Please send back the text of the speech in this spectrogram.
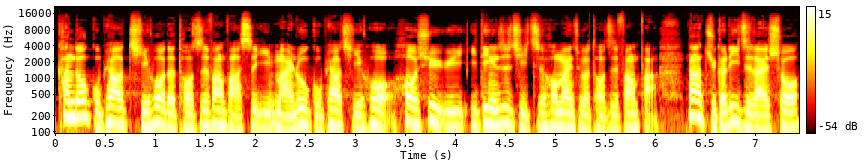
看多股票期货的投资方法是以买入股票期货，后续于一定日期之后卖出的投资方法。那举个例子来说，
